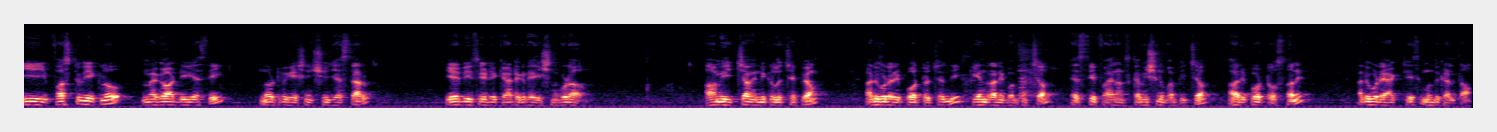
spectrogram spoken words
ఈ ఫస్ట్ వీక్లో మెగా డిఎస్సి నోటిఫికేషన్ ఇష్యూ చేస్తారు. ఏబిసిడి కేటగరైజేషన్ కూడా హామీ ఇచ్చాం ఎన్నికల్లో చెప్పాం. అది కూడా రిపోర్ట్ వచ్చింది. కేంద్రానికి పంపించాం. ఎస్సీ ఫైనాన్స్ కమిషన్ పంపించాం. ఆ రిపోర్ట్ వస్తుంది అది కూడా యాక్ట్ చేసి ముందుకెళ్తాం.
